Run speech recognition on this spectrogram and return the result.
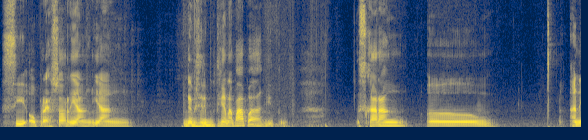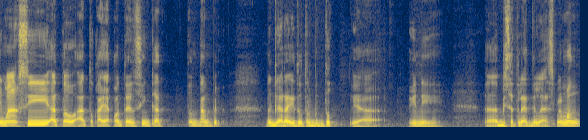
si opresor yang yang nggak bisa dibuktikan apa-apa gitu. Sekarang em, animasi atau atau kayak konten singkat tentang negara itu terbentuk ya ini eh, bisa terlihat jelas. Memang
